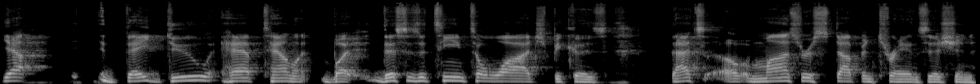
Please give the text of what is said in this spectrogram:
yeah, they do have talent, but this is a team to watch because that's a monstrous step in transition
